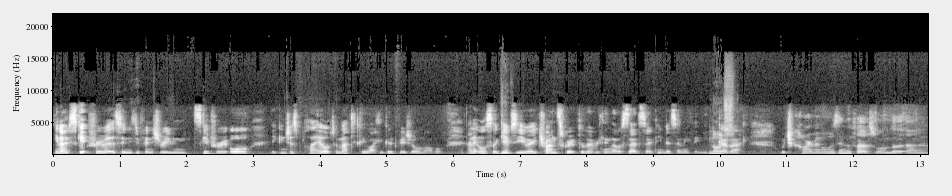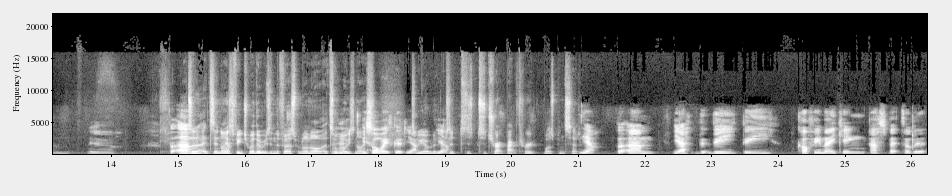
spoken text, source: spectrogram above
you know skip through it as soon as you finish reading, skip through it, or it can just play automatically like a good visual novel. And it also gives you a transcript of everything that was said, so if you miss anything, you can Nice. go back. Which I can't remember was in the first one, but um, yeah. But it's, um, a, it's a nice feature, whether it was in the first one or not. It's always nice it's always good, yeah. to be able to, yeah. to, to, to track back through what's been said. Yeah, but um, yeah, the, the the coffee making aspect of it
